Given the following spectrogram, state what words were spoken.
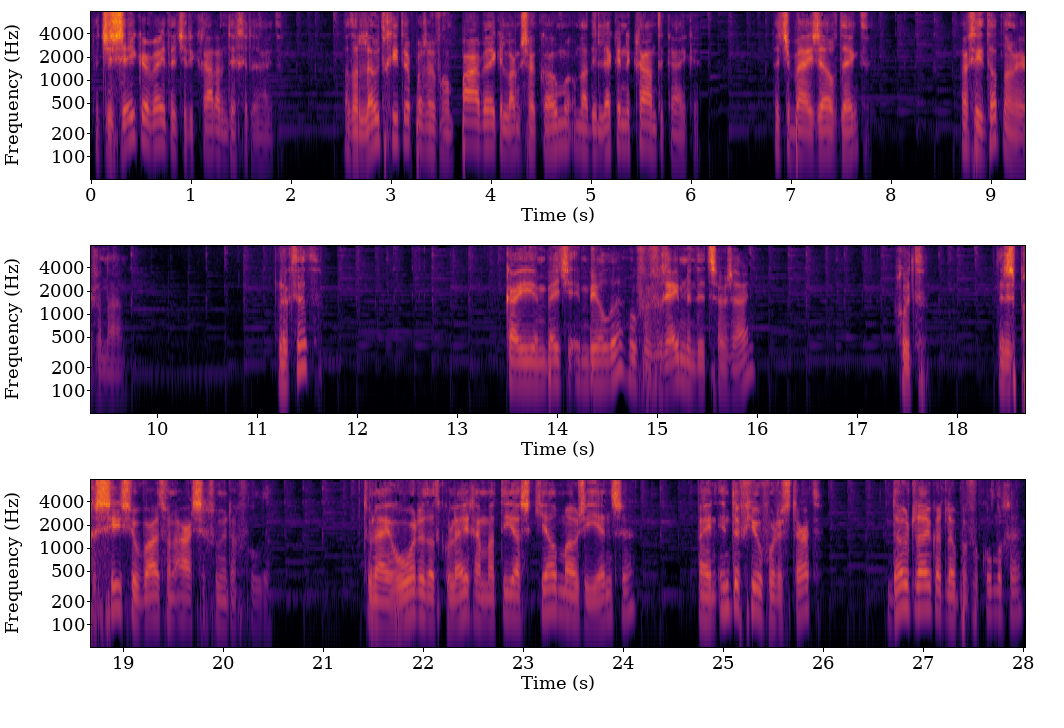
Dat je zeker weet dat je de kraan hebt dichtgedraaid. Dat een loodgieter pas over een paar weken langs zou komen om naar die lek in de kraan te kijken. Dat je bij jezelf denkt, waar hij dat nou weer vandaan? Lukt het? Kan je je een beetje inbeelden hoe vervreemdend dit zou zijn? Goed, dit is precies hoe Wout van Aert zich vanmiddag voelde. Toen hij hoorde dat collega Matthias Kjelmoze Jensen bij een interview voor de start doodleuk had lopen verkondigen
